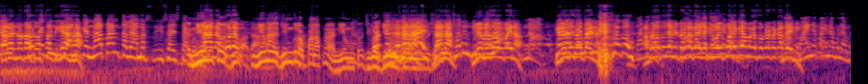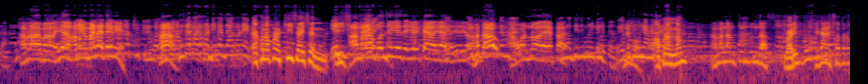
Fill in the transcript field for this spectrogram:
সাড়ে নটা দশটার দিকে হ্যাঁ আমাকে না পান তাহলে আমার নিয়মিত বলে ডিম- নিয়মিত হ্যাঁ। ডিমগুলো পান আপনারা? নিয়মিত? যেগুলো ডিম না না না না, না না ছদিন ডিম নিয়ম পাবো। হিসাবে পাই না। নিয়ম পাই না। আমরাও তো জানি টাকা দেয় লেকিন ওই বলে কি আমাকে সরকার টাকা দেয়নি? মাইনে পাই না বলে আমরা। আমরা ইয়ে আমাকে মাইনা দেয়নি। হ্যাঁ। এখন আপনারা কি চাইছেন? এই আমরা বলছি হটাও অন্য একটা আপনার নাম? আমার নাম টুনটুন দাস। বাড়ি? এখানে সতেরো।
